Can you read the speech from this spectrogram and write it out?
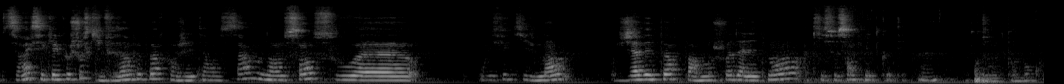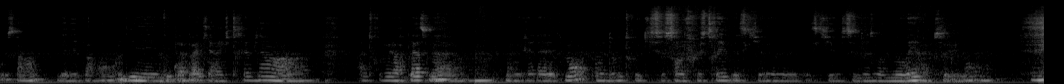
c'est vrai que c'est quelque chose qui me faisait un peu peur quand j'étais enceinte, dans le sens où, où effectivement, j'avais peur par mon choix d'allaitement qu'ils se sentent mis de côté. Mhm. On entend beaucoup ça. hein. Il y a des parents, des, papas qui arrivent très bien à, trouver leur place ma- malgré l'allaitement, euh, d'autres qui se sentent frustrés parce que parce qu'ils ont ce besoin de nourrir absolument. Mhm.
